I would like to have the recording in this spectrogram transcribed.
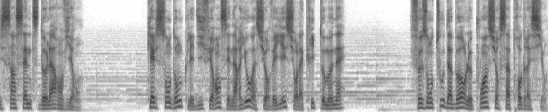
500 dollars environ. Quels sont donc les différents scénarios à surveiller sur la crypto-monnaie? Faisons tout d'abord le point sur sa progression.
